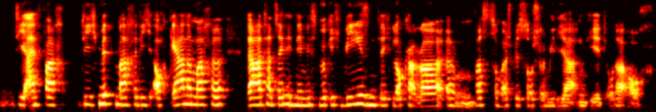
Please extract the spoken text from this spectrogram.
die einfach, die ich mitmache, die ich auch gerne mache, da tatsächlich nehme ich es wirklich wesentlich lockerer, ähm, was zum Beispiel Social Media angeht oder auch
